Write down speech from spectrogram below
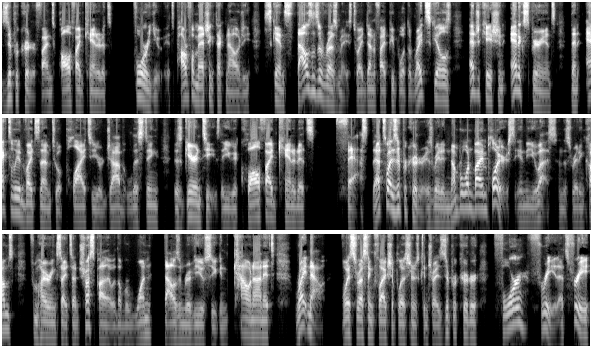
ZipRecruiter finds qualified candidates for you. Its powerful matching technology scans thousands of resumes to identify people with the right skills, education, and experience, then actively invites them to apply to your job listing. This guarantees that you get qualified candidates fast. That's why ZipRecruiter is rated number one by employers in the US. And this rating comes from hiring sites on Trustpilot with over 1,000 reviews, so you can count on it right now. Voice Wrestling flagship listeners can try ZipRecruiter for free. That's free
